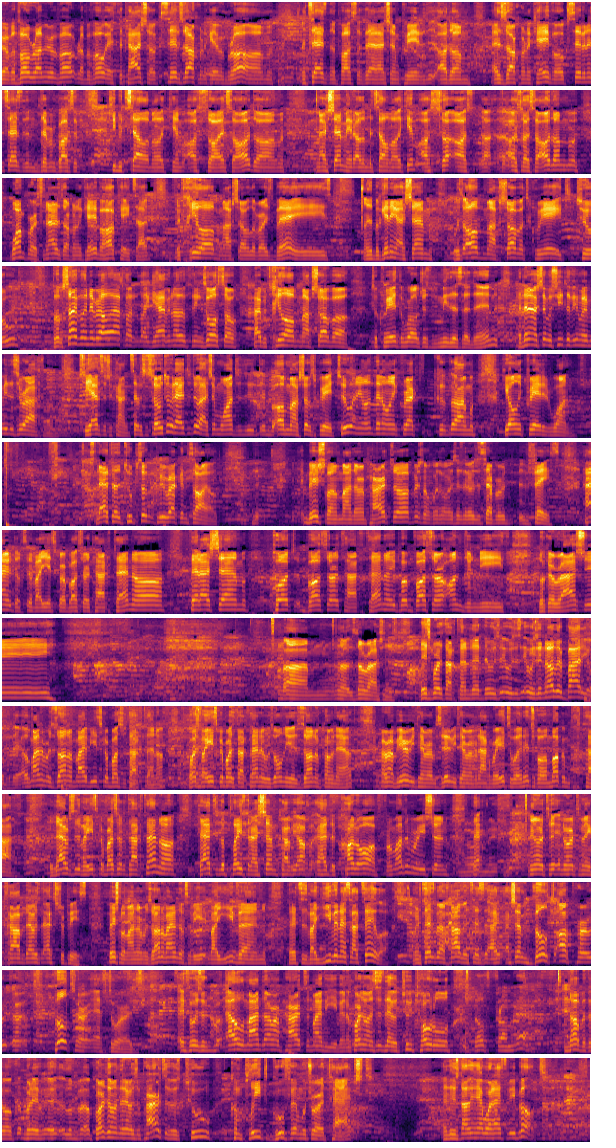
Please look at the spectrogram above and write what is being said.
the Rabavo, Rami Ravo, the Kasha, Ksiv Zachron Abraham. It says in the pasuk that Hashem created Adam as Zachron Akeva. Ksiv, and it says in the different pasuk, Kibitzel Melakim Asa Asa Adam. Hashem made Adam Bitzel Melakim Asa uh, Asa Adam. One person, not as Zachron Akeva. Ha Ketzad. Betchila Machshav Levaris Beis. In the beginning, Hashem was all Machshava to create two. Like you have in other things also, right? Betchila Machshava to create the world just with Midas Adin, and then Hashem was Shitavim by Midas Rachman. So you have such a concept. So too it had to do. Hashem wanted the Al Machshav to create two, and he only, then only correct. Um, he only created one. So that's how the two psukim can be reconciled. Bishlam Madar Paratov. Bishlam one says that it was a separate face. That Hashem put basar tachtena. He put basar underneath. Look at Rashi um, no, there's no Rashi's. Basically, where's Tachtana? There was, it was, it was another body over there. Elmanim was zon of my Yiskar Basu Tachtana. What's my Yiskar Basu Tachtana? It was only a zon of coming out. Rabbi Yeri Vitam, Rabbi Zvid Vitam, Rabbi Nachman Yitzchak, and Yitzchak, Makam Chtach. That was the Vayiskar Basu Tachtana. That's the place that Hashem Kaviyach had to cut off from other Rishon in order to in order to make Chav. That was the extra piece. Bishlam, and Zon of Vayiven, that it says Vayiven Es Atzela. When it says about Chav, it says Hashem built up her, uh, built her afterwards. If it was a El Mandar parts of my and according to one it says there were two total. Built from there. No, but were, but if, according to one there was a parts, of it was two complete gufim which were attached, and there's nothing where it has to be built.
